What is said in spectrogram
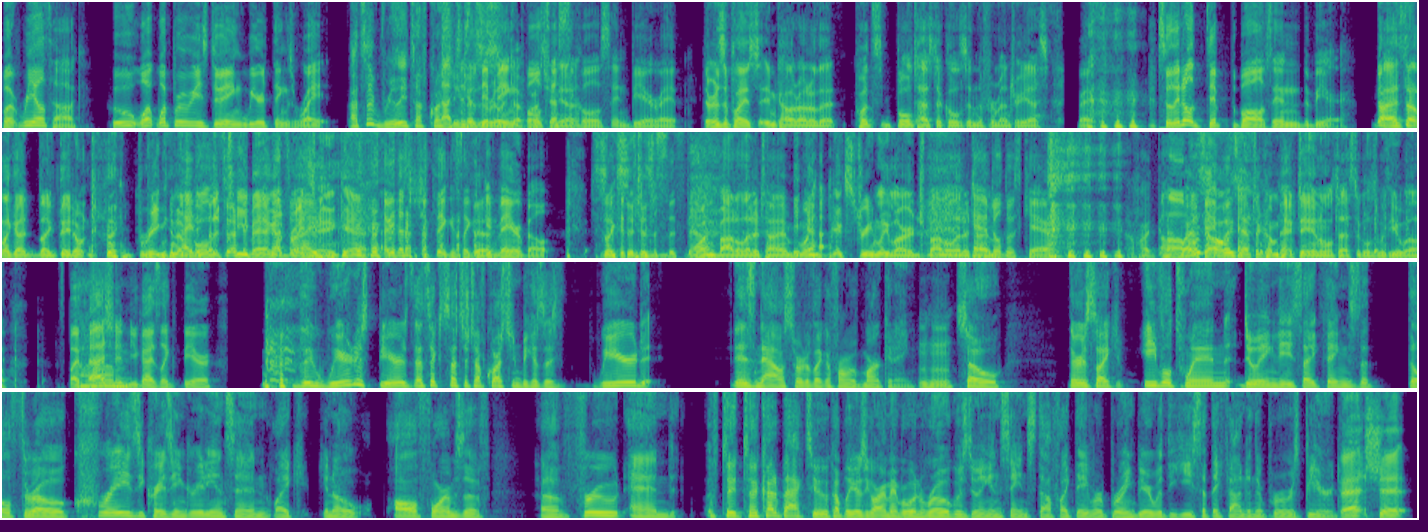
but real talk. Who what what brewery is doing weird things right? That's a really tough question. That's just dipping really bull testicles yeah. in beer, right? There is a place in Colorado that puts bull testicles in the fermenter. Yes, right. so they don't dip the balls in the beer. No, it's not like a like they don't like bring in I a know, bowl to that's bag I mean. teabag a bright I- tank. Yeah. I mean, that's what you think. It's like a conveyor belt. It's like It just just one bottle at a time, one extremely large bottle at a time. Handled with care. Why, Um, why does it always but- have to come back to animal testicles with you, Will? It's my passion. Um, you guys like beer. the weirdest beers, that's like such a tough question because it's weird is now sort of like a form of marketing. hmm So there's like Evil Twin doing these like things that they'll throw crazy, crazy ingredients in, like, you know, all forms of of fruit and to, to cut it back to a couple of years ago, I remember when Rogue was doing insane stuff. Like they were brewing beer with the yeast that they found in their brewer's beard. That shit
